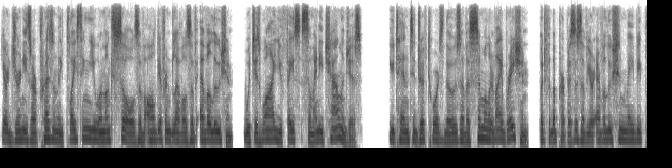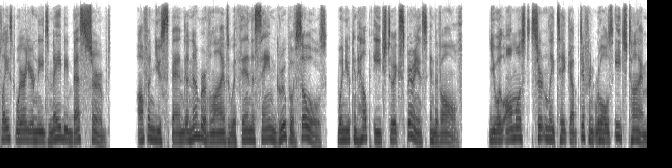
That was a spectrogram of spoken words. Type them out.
Your journeys are presently placing you amongst souls of all different levels of evolution, which is why you face so many challenges. You tend to drift towards those of a similar vibration, but for the purposes of your evolution may be placed where your needs may be best served. Often you spend a number of lives within the same group of souls, when you can help each to experience and evolve. You will almost certainly take up different roles each time,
